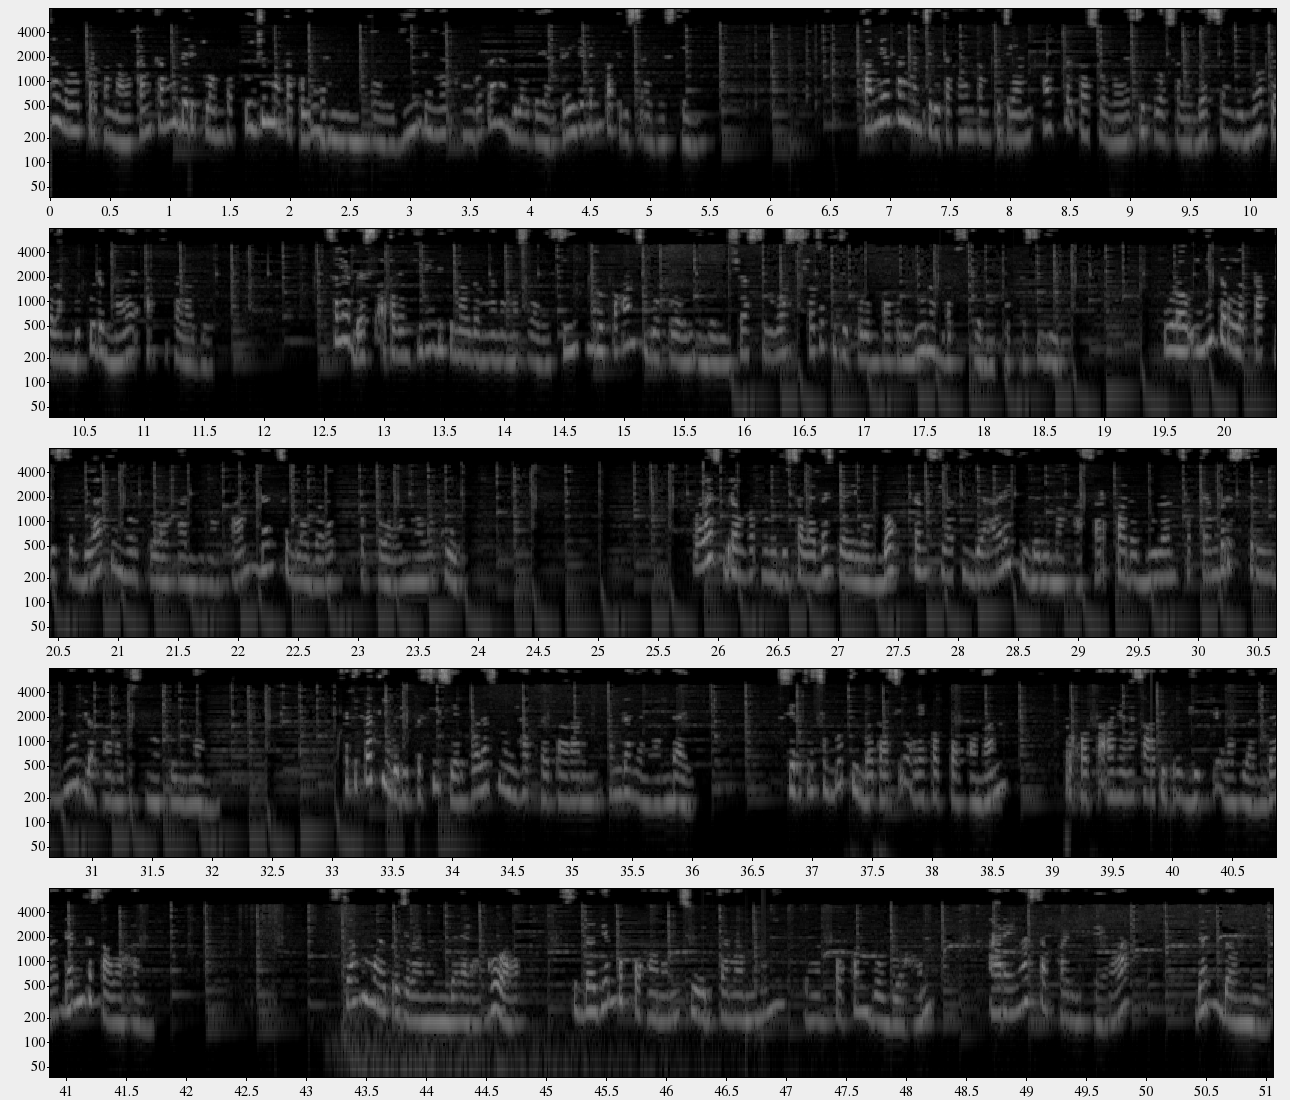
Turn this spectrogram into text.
Halo, perkenalkan kami dari kelompok 7 mata kuliah Hermeneutologi dengan anggota Nabila Gayatri dan Patricia Agustin. Kami akan menceritakan tentang perjalanan Alfred Laslowes di Pulau Celebes yang dimuat dalam buku Malay Archipelago. Celebes atau yang kini dikenal dengan nama Sulawesi merupakan sebuah pulau di Indonesia seluas 174.600 km persegi. Pulau ini terletak di sebelah timur Pulau Kalimantan dan sebelah barat Kepulauan Maluku. Wallace berangkat menuju Celebes dari Lombok dan setelah tiga hari tiba di Makassar pada bulan September 1856. Ketika tiba di pesisir, Wallace melihat dataran rendah yang landai. Pesisir tersebut dibatasi oleh pepohonan, perkotaan yang saat itu diduduki oleh Belanda, dan kesawahan. Setelah memulai perjalanan di daerah Goa, sebagian pepohonan sudah ditanami dengan pohon buah-buahan, arena sakarifera, dan bambu.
